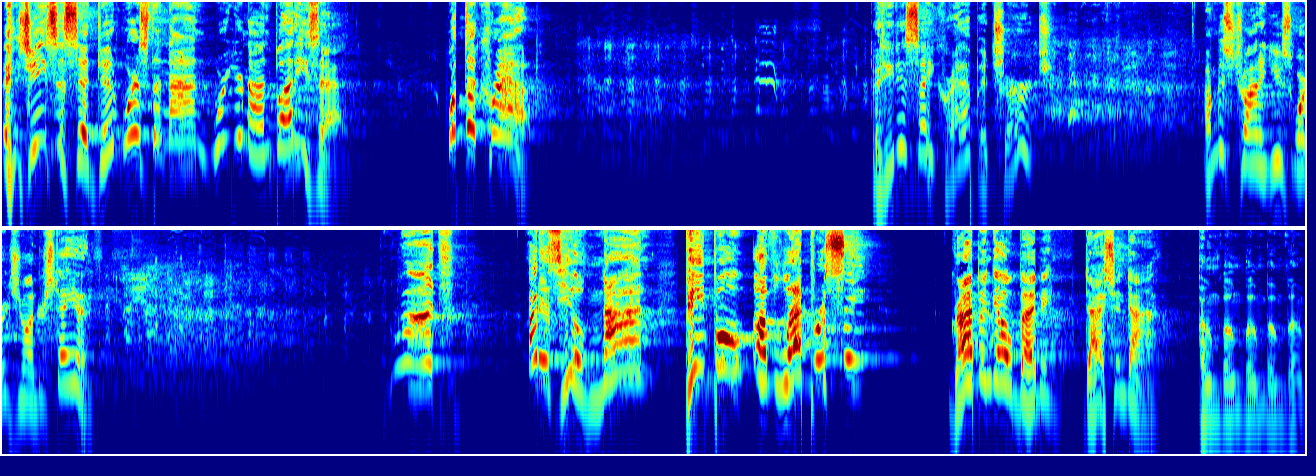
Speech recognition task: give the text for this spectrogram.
And Jesus said, Dude, where's the nine? Where your nine buddies at? What the crap? Did he just say crap at church? I'm just trying to use words you understand. What? I just healed nine people of leprosy. Grab and go, baby. Dash and dine. Boom, boom, boom, boom, boom.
